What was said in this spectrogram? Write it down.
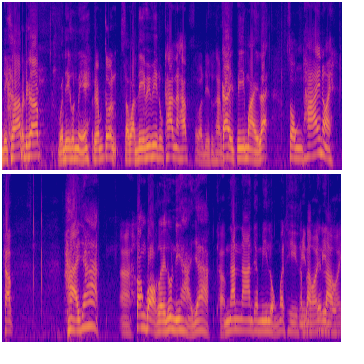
ัสดีครับสวัสดีครับสวัสดีคุณหมีเริ่มต้น สวัสดีพี่ๆทุกท่านนะครับ สวัสดีทุกท่านใกล้ปีใหม่และส่งท้ายหน่อยครับ หายากอ่าต้องบอกเลยรุ่นนี้หายากครับนานๆจะมีหลงมาทีมีสำหรับน้อยเต็นมีท์เราน้อย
